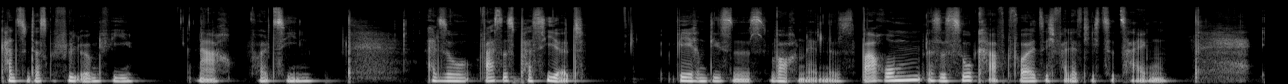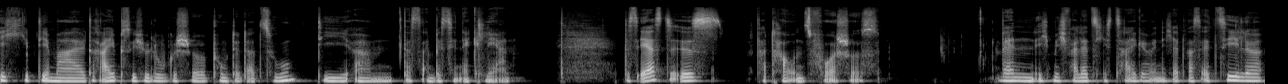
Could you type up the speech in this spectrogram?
kannst du das Gefühl irgendwie nachvollziehen. Also, was ist passiert während dieses Wochenendes? Warum ist es so kraftvoll, sich verletzlich zu zeigen? Ich gebe dir mal drei psychologische Punkte dazu, die ähm, das ein bisschen erklären. Das erste ist Vertrauensvorschuss. Wenn ich mich verletzlich zeige, wenn ich etwas erzähle,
